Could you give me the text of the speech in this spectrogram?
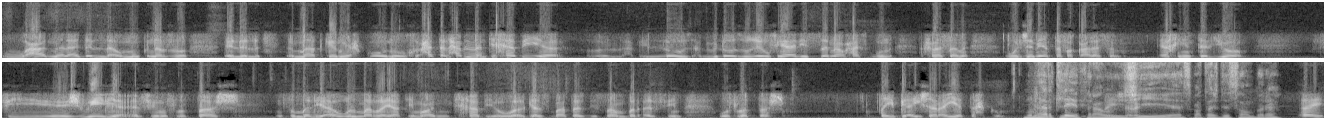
وعادنا الأدلة وممكن نرجعوا ما كانوا يحكونه. حتى الحملة الانتخابية اللوز حبيب اللوز وغيره في هذه السنة وحسبونا إحنا سنة. والجميع اتفق على سنة. يا أخي أنت اليوم في جويليا 2013 ثم لأول مرة يعطي موعد انتخابي هو قال 17 ديسمبر 2013 طيب بأي شرعية تحكم؟ ونهار ثلاث راهو يجي 17 ديسمبر؟ أي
